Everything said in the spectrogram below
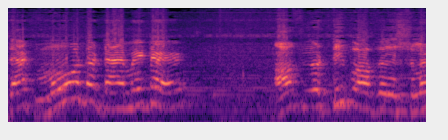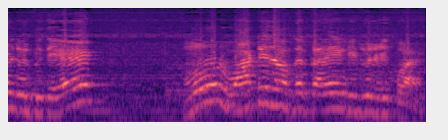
that more the diameter of your tip of the instrument will be there, more wattage of the current it will require.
